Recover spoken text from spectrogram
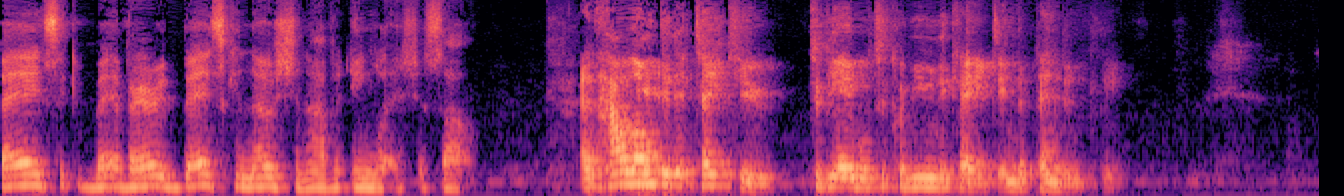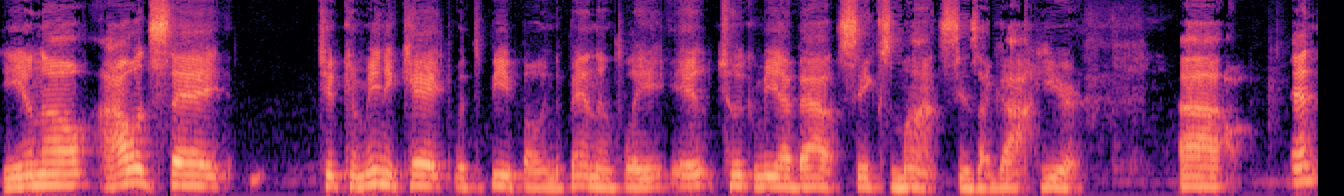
basic, very basic notion of English. So. And how long did it take you to be able to communicate independently? You know, I would say to communicate with people independently, it took me about six months since I got here. Uh, and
